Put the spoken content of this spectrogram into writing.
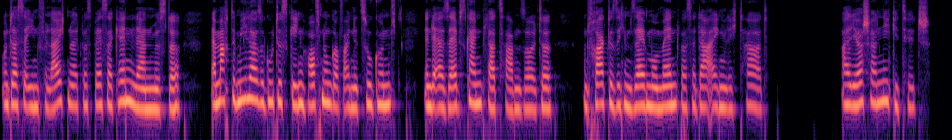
und dass er ihn vielleicht nur etwas besser kennenlernen müsste. Er machte Mila so gut es ging Hoffnung auf eine Zukunft, in der er selbst keinen Platz haben sollte und fragte sich im selben Moment, was er da eigentlich tat. Aljoscha Nikitic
